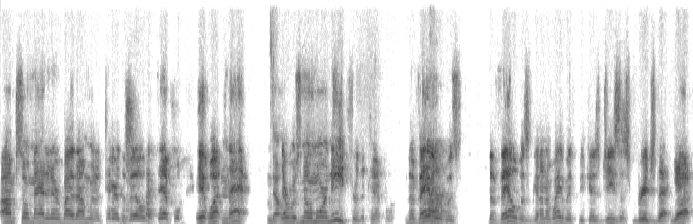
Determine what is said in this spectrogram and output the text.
I'm so mad at everybody that I'm going to tear the veil of the temple. It wasn't that. No. There was no more need for the temple. The veil Yeah. was the veil was done away with because Jesus bridged that gap.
